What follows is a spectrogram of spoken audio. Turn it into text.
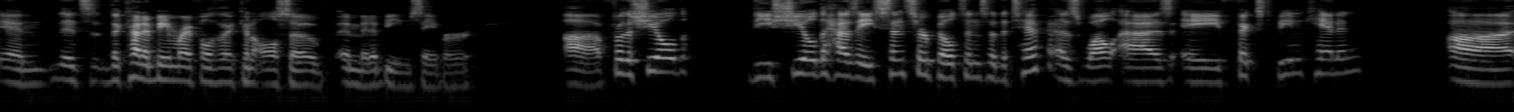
and it's the kind of beam rifle that can also emit a beam saber. Uh, for the shield, the shield has a sensor built into the tip as well as a fixed beam cannon, uh,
